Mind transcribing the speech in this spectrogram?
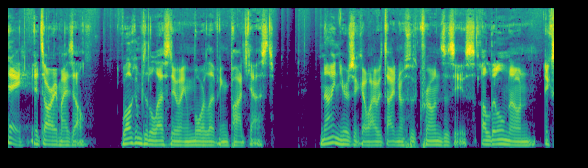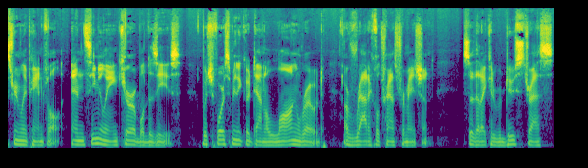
Hey, it's Ari Meisel. Welcome to the Less Doing, More Living podcast. Nine years ago, I was diagnosed with Crohn's disease, a little known, extremely painful, and seemingly incurable disease, which forced me to go down a long road of radical transformation so that I could reduce stress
